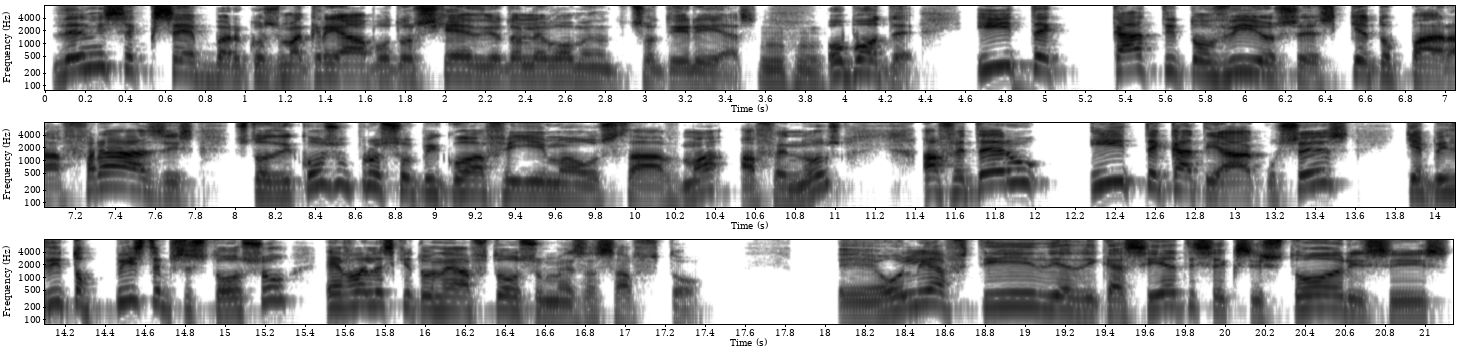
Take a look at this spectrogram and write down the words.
Δεν είσαι ξέμπαρκος μακριά από το σχέδιο το λεγόμενο της σωτηρίας. Οπότε είτε κάτι το βίωσες και το παραφράζεις στο δικό σου προσωπικό αφήγημα ως θαύμα αφενός, αφετέρου είτε κάτι άκουσες και επειδή το πίστεψες τόσο έβαλες και τον εαυτό σου μέσα σε αυτό. Ε, όλη αυτή η διαδικασία της εξιστόρησης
